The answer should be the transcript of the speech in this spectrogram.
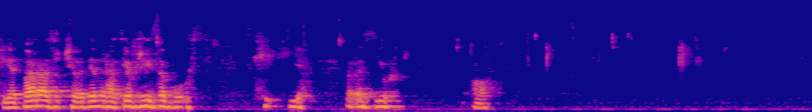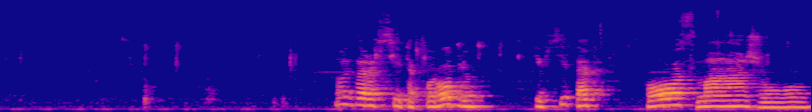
чи я два рази, чи один раз, я вже і забулася, скільки я разів. О. Ну, і зараз всі так пороблю і всі так посмажу.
